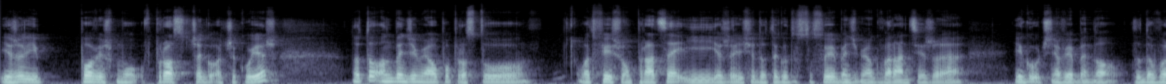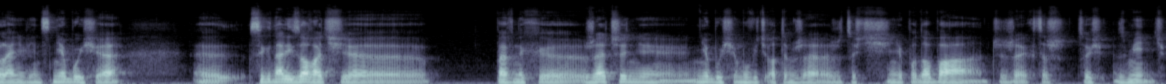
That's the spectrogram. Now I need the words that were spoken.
jeżeli powiesz mu wprost, czego oczekujesz, no to on będzie miał po prostu łatwiejszą pracę i jeżeli się do tego dostosuje, będzie miał gwarancję, że jego uczniowie będą zadowoleni, więc nie bój się e, sygnalizować pewnych e, rzeczy, nie, nie bój się mówić o tym, że, że coś Ci się nie podoba, czy że chcesz coś zmienić.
